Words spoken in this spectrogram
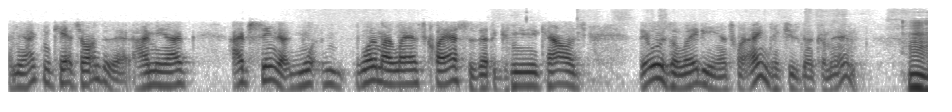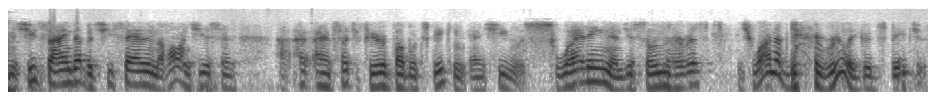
I mean, I can catch on to that. I mean, I've I've seen that. One of my last classes at the community college there was a lady, Antoine, I didn't think she was going to come in. Hmm. I mean, she signed up, but she sat in the hall and she just said, I, I have such a fear of public speaking. And she was sweating and just so nervous. And she wound up giving really good speeches.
